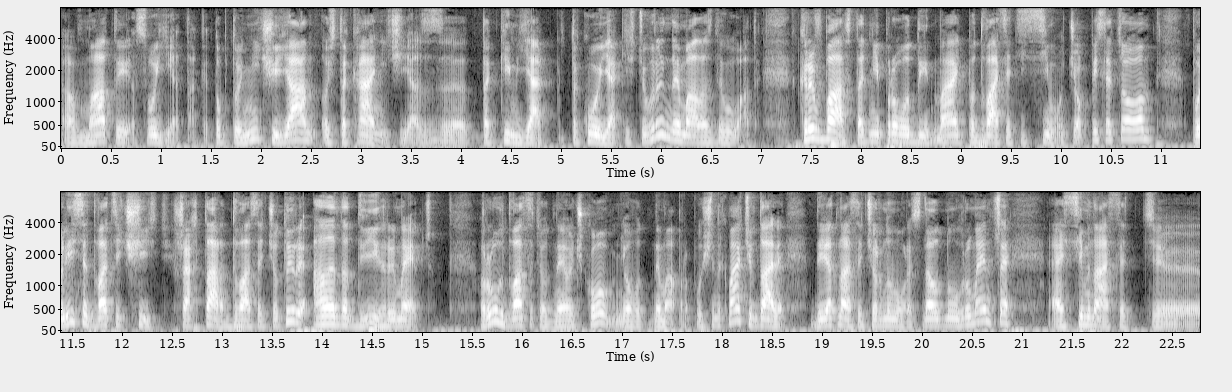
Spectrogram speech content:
е, мати свої атаки. Тобто нічия, ось така нічия з таким як. Такою якістю гри не мала здивувати. Кривбас та Дніпро 1 мають по 27 очок після цього. Полісся 26, Шахтар 24, але на дві гри менше. Рух 21 очко, в нього нема пропущених матчів. Далі 19 Чорноморець на одну гру менше, е, 17 е,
